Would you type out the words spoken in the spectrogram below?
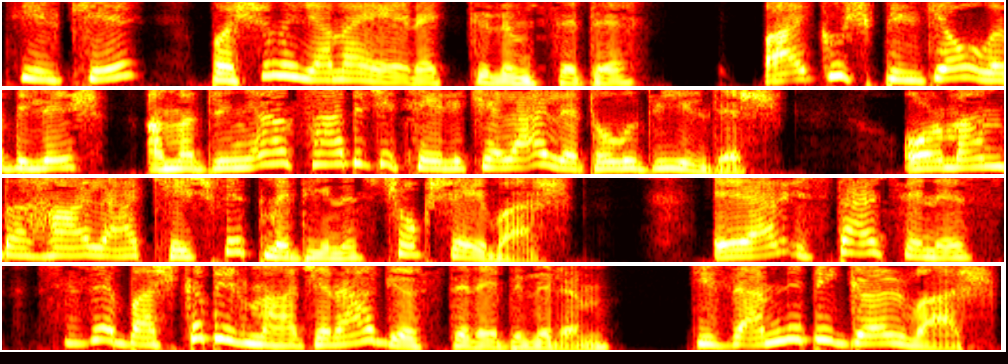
Tilki başını yana eğerek gülümsedi. Baykuş bilgi olabilir ama dünya sadece tehlikelerle dolu değildir. Ormanda hala keşfetmediğiniz çok şey var. Eğer isterseniz size başka bir macera gösterebilirim. Gizemli bir göl var.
